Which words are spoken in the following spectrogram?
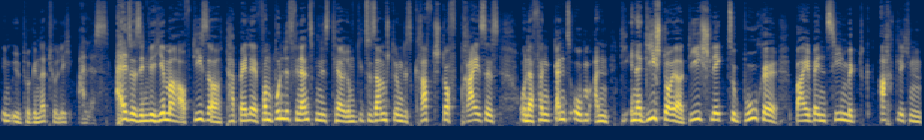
im Übrigen natürlich alles. Also sehen wir hier mal auf dieser Tabelle vom Bundesfinanzministerium die Zusammenstellung des Kraftstoffpreises und da fängt ganz oben an die Energiesteuer, die schlägt zu Buche bei Benzin mit achtlichen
